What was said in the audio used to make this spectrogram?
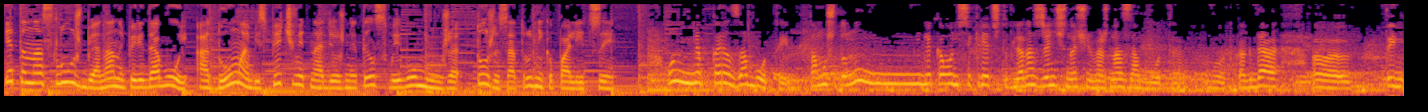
Это на службе, она на передовой, а дома обеспечивает надежный тыл своего мужа, тоже сотрудника полиции. Он меня покорил заботой, потому что, ну, ни для кого не секрет, что для нас, женщин, очень важна забота. Вот, когда э, ты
